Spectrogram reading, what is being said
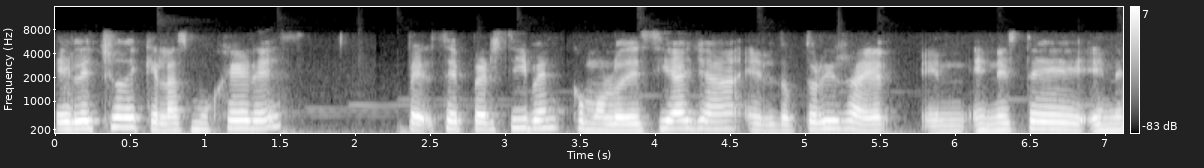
el hecho de que las mujeres se perciben, como lo decía ya el doctor Israel en, este, en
